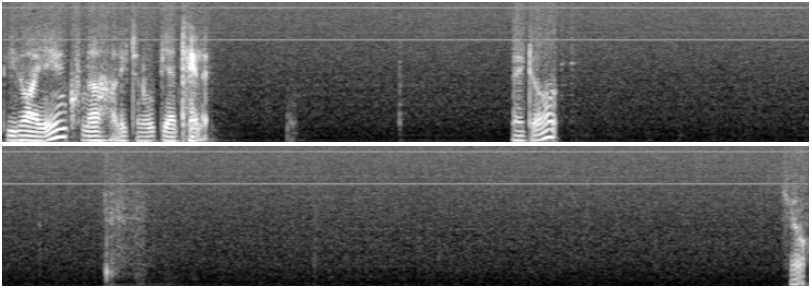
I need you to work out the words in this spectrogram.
ပြီးတော့ရင်ခုနဟာလေးကျွန်တော်ပြန်ထည့်လိုက်အဲတော့ ကျော်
